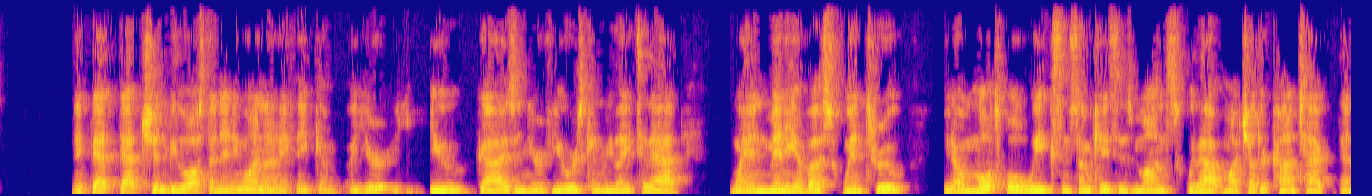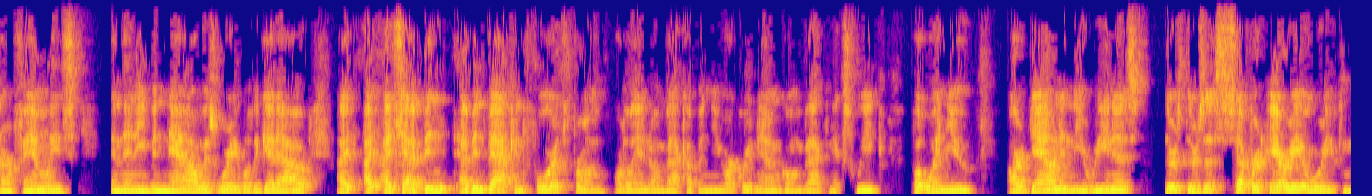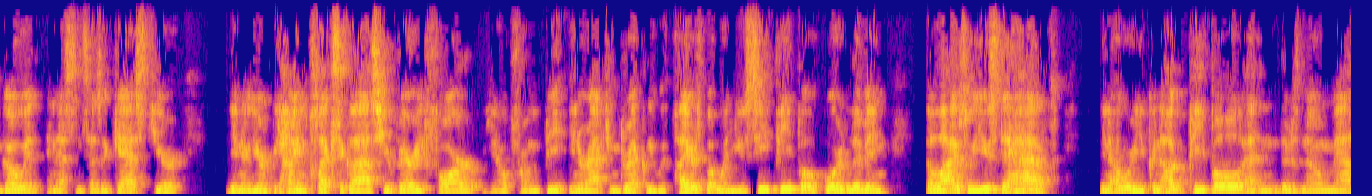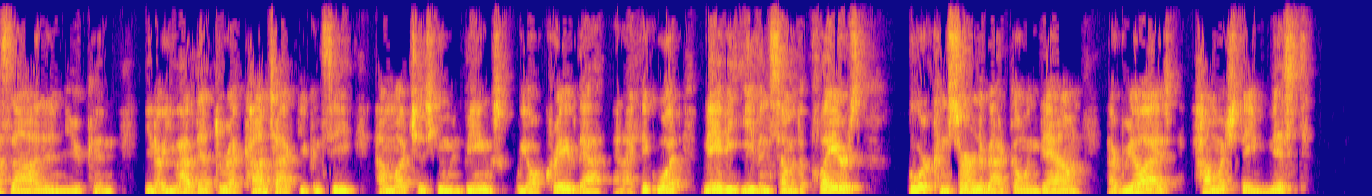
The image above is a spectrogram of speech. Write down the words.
I think that that shouldn't be lost on anyone, and I think um, your you guys and your viewers can relate to that. When many of us went through, you know, multiple weeks, in some cases months, without much other contact than our families, and then even now, as we're able to get out, I, I would say I've been I've been back and forth from Orlando. I'm back up in New York right now. I'm going back next week. But when you are down in the arenas, there's there's a separate area where you can go in, in essence as a guest. You're you know you're behind plexiglass. You're very far you know from be, interacting directly with players. But when you see people who are living the lives we used to have you know, where you can hug people and there's no mask on and you can, you know, you have that direct contact. You can see how much as human beings we all crave that. And I think what maybe even some of the players who are concerned about going down have realized how much they missed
